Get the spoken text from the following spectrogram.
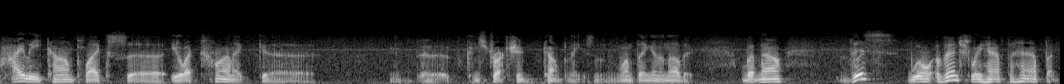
highly complex uh, electronic uh, uh, construction companies, and one thing and another. But now, this will eventually have to happen.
